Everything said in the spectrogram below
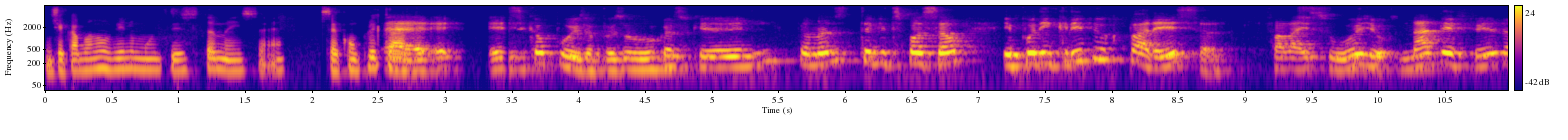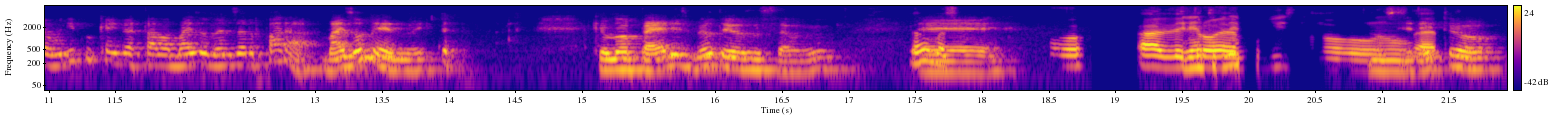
A gente acaba não vendo muito isso também, isso é, isso é complicado. É, esse que eu pus, eu pus o Lucas porque ele pelo menos teve disposição e por incrível que pareça, falar isso hoje, na defesa o único que ainda estava mais ou menos era o Pará, mais ou menos, hein? que o Luan Pérez, meu Deus do céu, viu? Não, mas... é... Ah, ele, ele entrou, entrou depois no, no... Ele entrou.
